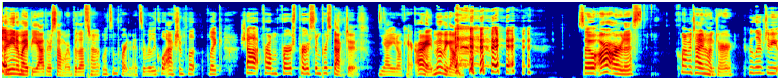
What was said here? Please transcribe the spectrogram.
I mean, it might be out there somewhere, but that's not what's important. It's a really cool action fl- flick shot from first person perspective. Yeah, you don't care. All right, moving on. so, our artist, Clementine Hunter, who lived to be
